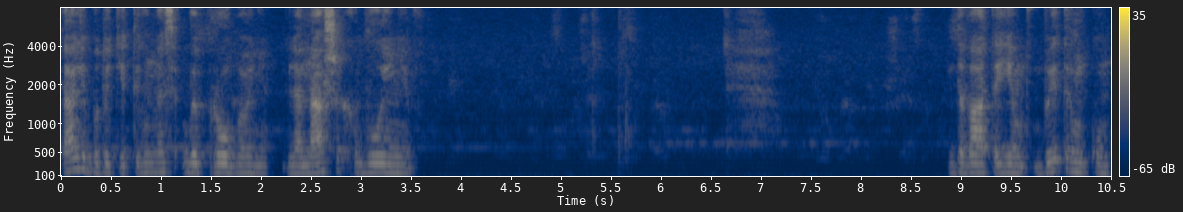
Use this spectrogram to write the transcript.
Далі будуть йти у нас випробування для наших воїнів. Давати їм витримку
